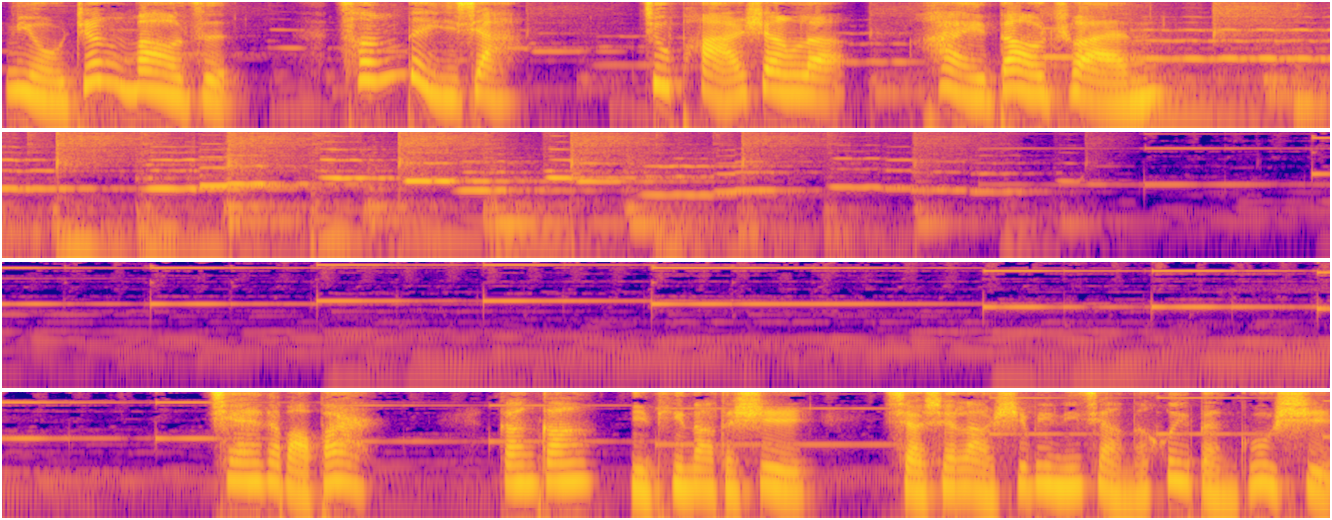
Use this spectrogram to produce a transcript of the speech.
扭正帽子，噌的一下，就爬上了海盗船。亲爱的宝贝儿，刚刚你听到的是小学老师为你讲的绘本故事。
